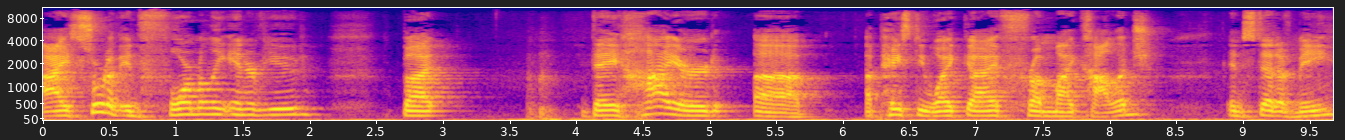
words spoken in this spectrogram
I sort of informally interviewed, but they hired uh, a pasty white guy from my college instead of me,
